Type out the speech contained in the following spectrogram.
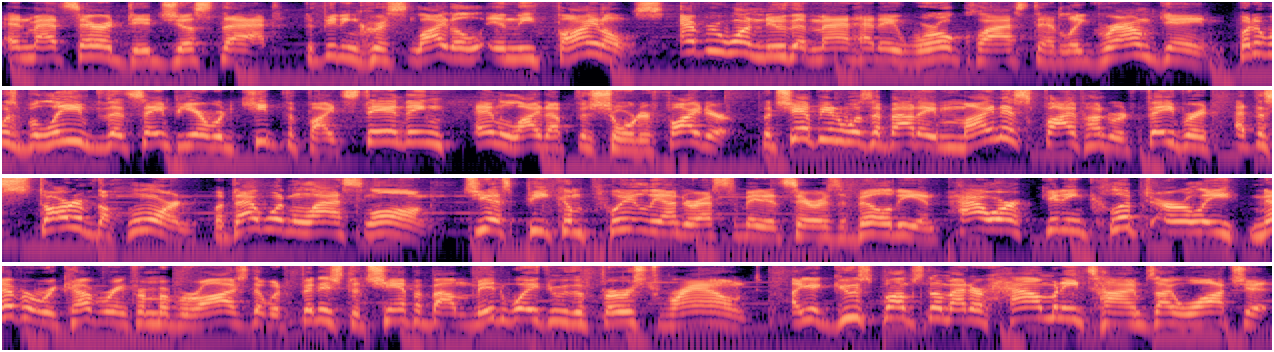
And Matt Serra did just that, defeating Chris Lytle in the finals. Everyone knew that Matt had a world-class deadly ground game, but it was believed that St. Pierre would keep the fight standing and light up the shorter fighter. The champion was about a minus 500 favorite at the start of the horn, but that wouldn't last long. GSP completely underestimated Serra's ability and power, getting clipped early, never recovering from a barrage that would finish the champ about midway through the first round. I get goosebumps no matter how many times I watch it.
